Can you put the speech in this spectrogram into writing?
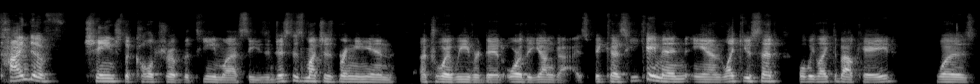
kind of changed the culture of the team last season, just as much as bringing in a Troy Weaver did or the young guys, because he came in and, like you said, what we liked about Cade was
